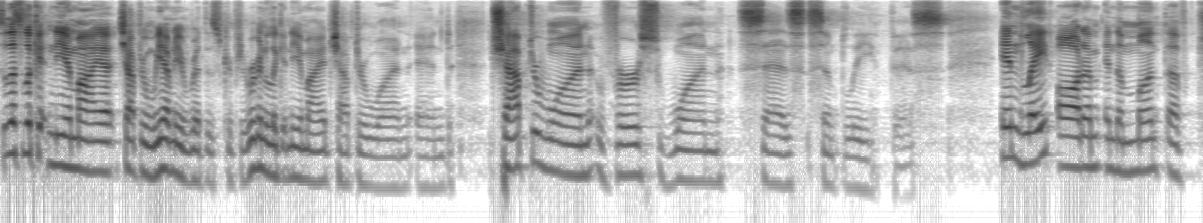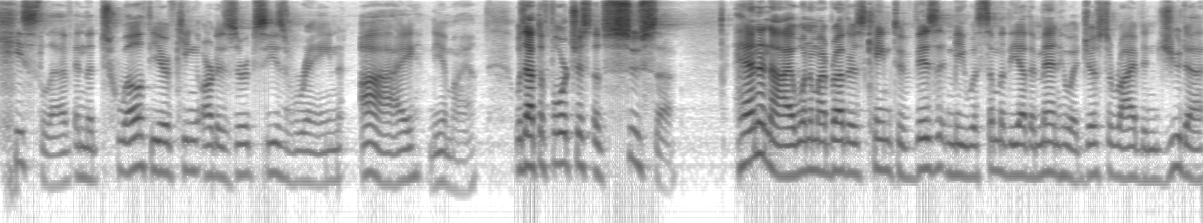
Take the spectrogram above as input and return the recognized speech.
So let's look at Nehemiah chapter 1. We haven't even read the scripture. We're going to look at Nehemiah chapter 1. And chapter 1, verse 1 says simply this. In late autumn, in the month of Kislev, in the 12th year of King Artaxerxes' reign, I, Nehemiah, was at the fortress of Susa. Hananiah, one of my brothers, came to visit me with some of the other men who had just arrived in Judah.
